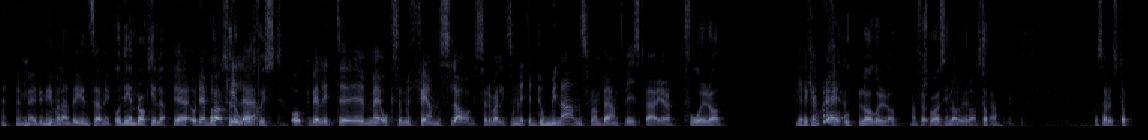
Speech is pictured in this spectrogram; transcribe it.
med din himmelland. Det inser ni. Och det är en bra kille. Ja, och det är en bra Otroligt kille. schysst. Och väldigt, eh, med, också med fem slag, så det var liksom lite dominans från Bernt Wiesberger. Två år i rad. Ja, det kanske det är. Två upplagor i rad. Han försvarar sin titel. Stopp. Ja. Vad sa du? Stopp?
